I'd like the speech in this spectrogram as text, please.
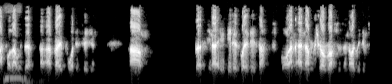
I thought that was a, a very poor decision. Um, but you know, it, it is what it is. That's the sport, and, and I'm sure Ross is annoyed with himself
